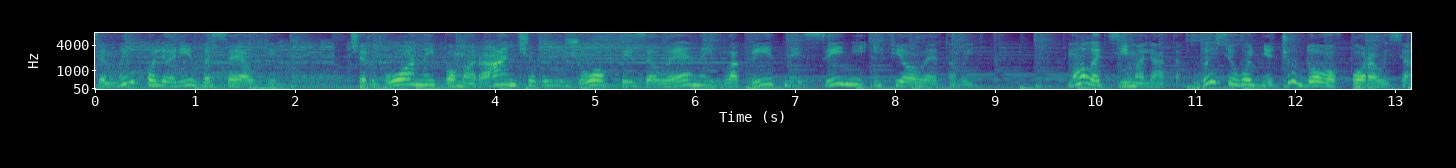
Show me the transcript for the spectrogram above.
семи кольорів веселки. Червоний, помаранчевий, жовтий, зелений, блакитний, синій і фіолетовий. Молодці малята! Ви сьогодні чудово впоралися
